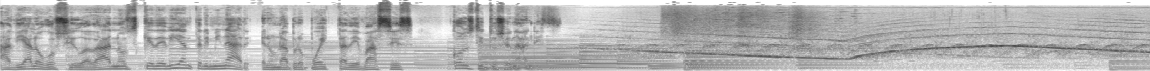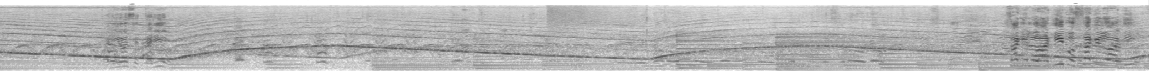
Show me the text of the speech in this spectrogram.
a diálogos ciudadanos que debían terminar en una propuesta de bases constitucionales. Sáquenlo de aquí, pues aquí.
